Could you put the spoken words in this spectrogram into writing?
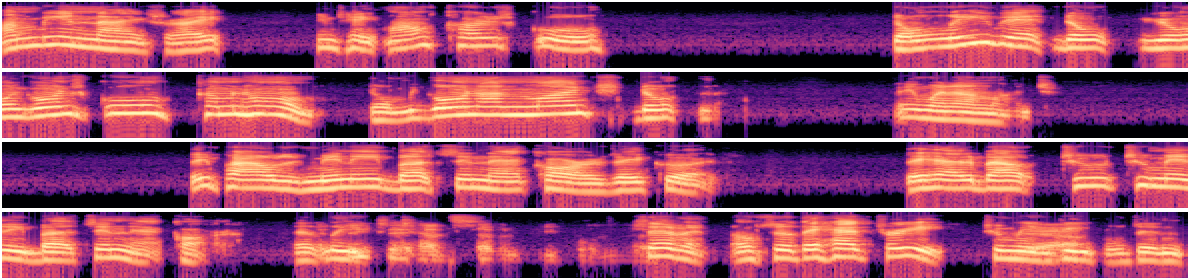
I'm being nice, right? You can take mom's car to school. Don't leave it. Don't. You're only going to school, coming home. Don't be going on lunch. Don't. They went on lunch. They piled as many butts in that car as they could. They had about two too many butts in that car, at I least think they had seven people seven. Oh, so they had three too many Yeah. people in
